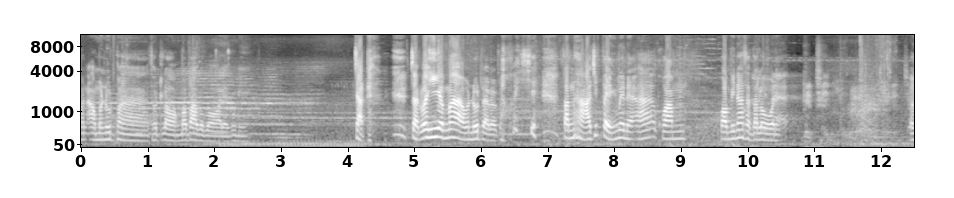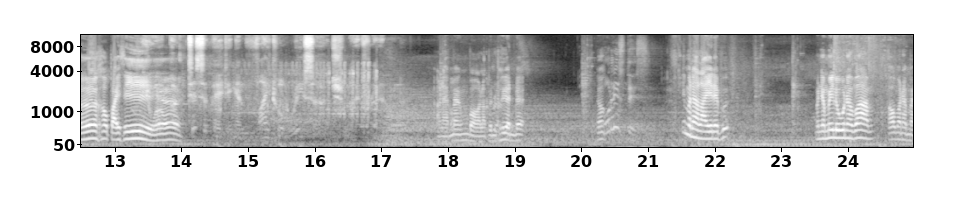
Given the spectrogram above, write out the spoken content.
มันเอามนุษย์มาทดลองบ้าๆบอๆอะไรพวกนี้ จัด จัดว่าเฮี้ยมมากมนุษย์อะแบบโอ้ยเชี่ยสัญหาชิบเป่งเลยเนี่ยฮะความความวินาศสันตโลเนี่ย เออเข้าไปสิเออ Participating in vital research, my friend. อะไรแม่งบอกเราเป็นเพื่อนด้วย What is this? นี่มันอะไรเนี่ยเพื่อนมันยังไม่รู้นะว่าเอามาทำไม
